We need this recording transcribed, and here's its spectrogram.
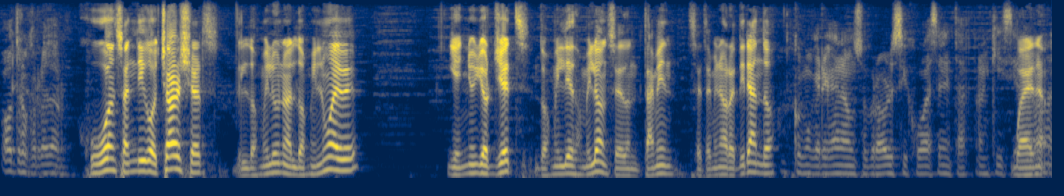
Otro corredor. Jugó en San Diego Chargers del 2001 al 2009 y en New York Jets 2010-2011, donde también se terminó retirando. ¿Cómo querés ganar un Super Bowl si jugás en esta franquicia? Bueno, no?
